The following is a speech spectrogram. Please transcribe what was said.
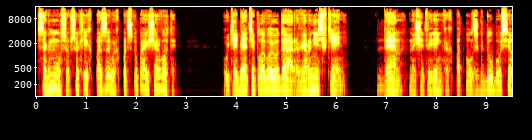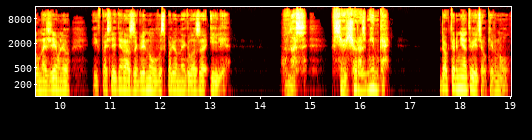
согнулся в сухих позывах подступающей рвоты. «У тебя тепловой удар, вернись в тень!» Дэн на четвереньках подполз к дубу, сел на землю и в последний раз заглянул в воспаленные глаза Или. «У нас все еще разминка». Доктор не ответил, кивнул.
